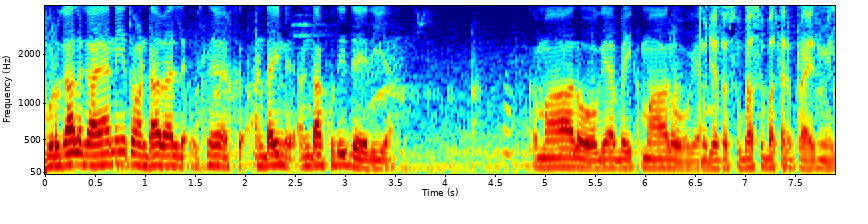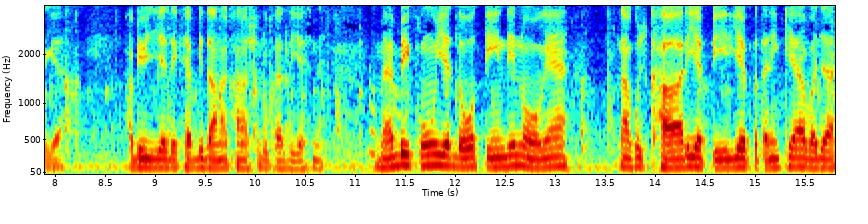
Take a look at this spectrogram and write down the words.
मुर्गा लगाया नहीं तो अंडा पहले उसने अंडा ही अंडा खुद ही दे दिया। कमाल हो गया भाई, कमाल हो गया। मुझे तो सुबह सुबह सरप्राइज़ मिल गया। अभी ये देखे, अभी दाना खाना शुरू कर दिया इसने। मैं भी कहूँ, ये दो तीन दिन हो गए हैं, ना कुछ खा रही है, पी रही है, पता नहीं क्या वजह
